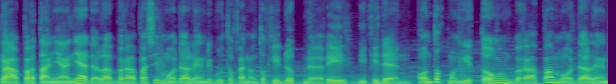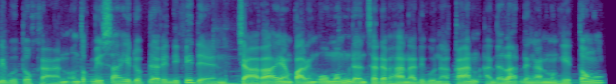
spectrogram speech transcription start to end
Nah, pertanyaannya adalah berapa sih modal yang dibutuhkan untuk hidup dari dividen? Untuk menghitung berapa modal yang dibutuhkan untuk bisa hidup dari dividen, cara yang paling umum dan sederhana digunakan adalah dengan menghitung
